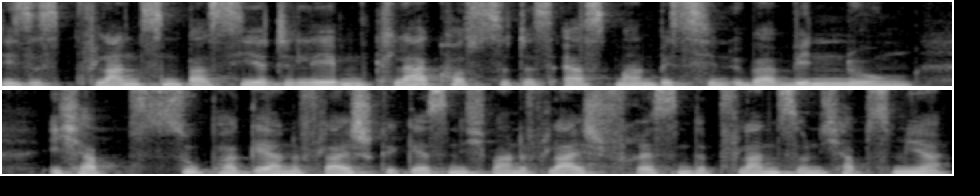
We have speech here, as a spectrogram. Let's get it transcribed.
dieses pflanzenbasierte Leben. Klar kostet es erstmal ein bisschen Überwindung. Ich habe super gerne Fleisch gegessen. Ich war eine fleischfressende Pflanze und ich habe es mir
